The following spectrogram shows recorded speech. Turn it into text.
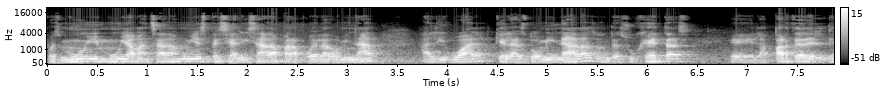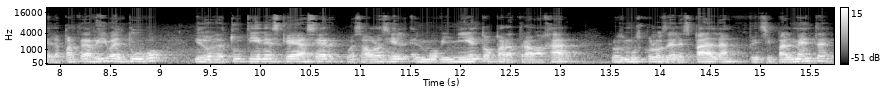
pues muy, muy avanzada, muy especializada para poderla dominar, al igual que las dominadas, donde sujetas eh, la parte de, la parte de arriba, el tubo, y donde tú tienes que hacer, pues ahora sí, el, movimiento para trabajar los músculos de la espalda principalmente.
